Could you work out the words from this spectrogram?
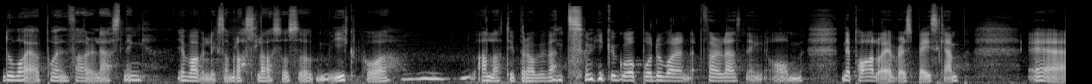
Då var jag på en föreläsning. Jag var väl liksom rastlös och så gick på alla typer av event som gick att gå på. Då var det en föreläsning om Nepal och Everest Base Camp. Eh,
